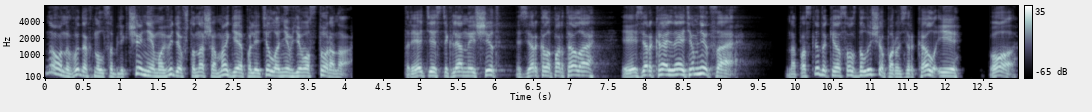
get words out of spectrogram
но он выдохнул с облегчением, увидев, что наша магия полетела не в его сторону. Третий стеклянный щит, зеркало портала и зеркальная темница! Напоследок я создал еще пару зеркал и... О,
